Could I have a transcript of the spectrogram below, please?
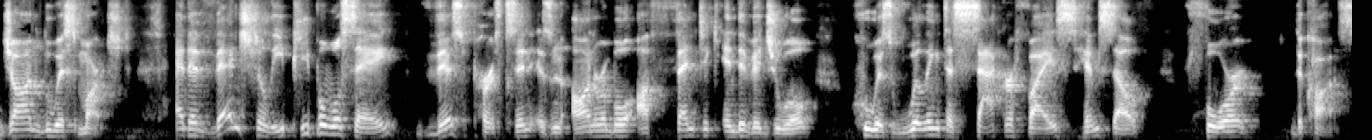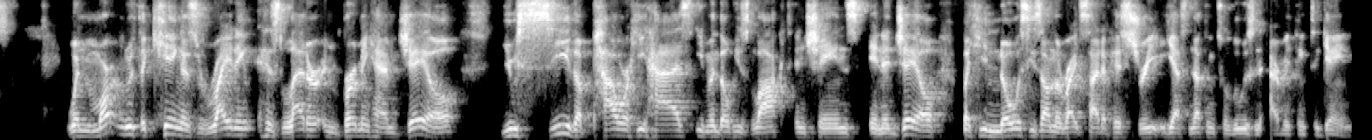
John Lewis marched. And eventually, people will say, this person is an honorable, authentic individual who is willing to sacrifice himself for the cause. When Martin Luther King is writing his letter in Birmingham jail, you see the power he has, even though he's locked in chains in a jail, but he knows he's on the right side of history. He has nothing to lose and everything to gain.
